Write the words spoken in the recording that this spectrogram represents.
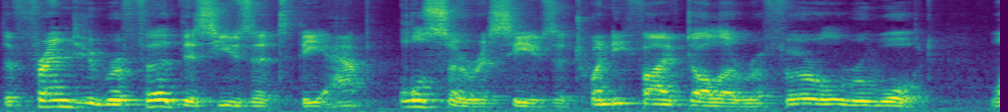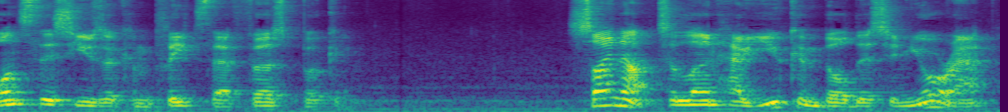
the friend who referred this user to the app also receives a $25 referral reward once this user completes their first booking. Sign up to learn how you can build this in your app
